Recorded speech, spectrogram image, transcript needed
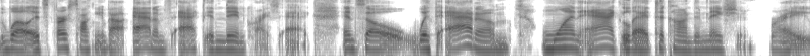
well, it's first talking about Adam's act and then Christ's act. And so with Adam, one act led to condemnation, right?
